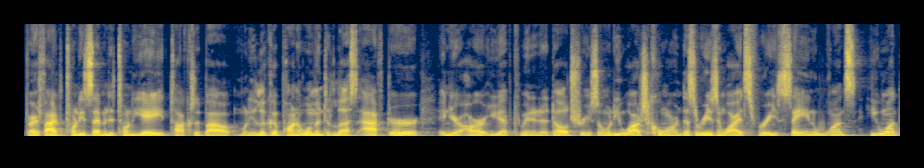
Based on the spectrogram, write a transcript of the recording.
verse 5 to 27 to 28, talks about when you look upon a woman to lust after her in your heart, you have committed adultery. So when you watch corn, that's the reason why it's free. Satan wants, he want,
